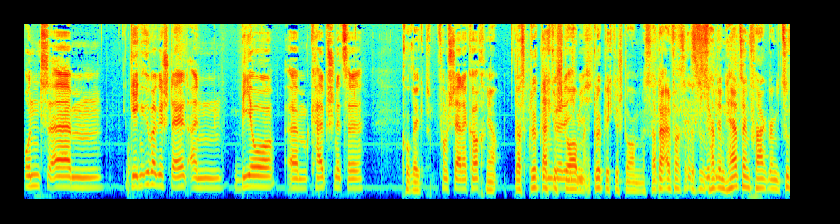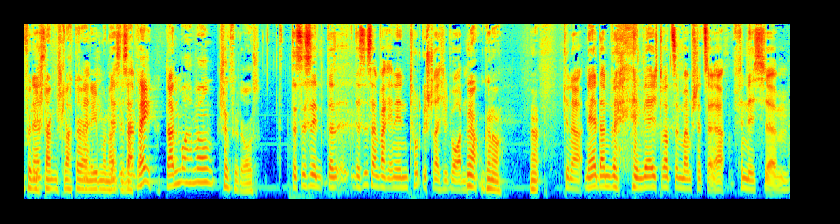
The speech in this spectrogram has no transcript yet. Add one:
Und ähm, gegenübergestellt ein Bio-Kalbschnitzel Korrekt. vom Sternekoch. Ja. Das glücklich gestorben, glücklich gestorben. Das hat er einfach, das, ist ist, hat den Herzinfarkt und zufällig Das- stand ein Schlachter daneben und das hat ist gesagt, einfach- hey, dann machen wir einen Schnitzel draus. Das ist, in, das, das ist einfach in den Tod gestreichelt worden. Ja, genau. Ja. Genau. Nee, dann wäre ich trotzdem beim Schnitzel, ja. Finde ich, ähm,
